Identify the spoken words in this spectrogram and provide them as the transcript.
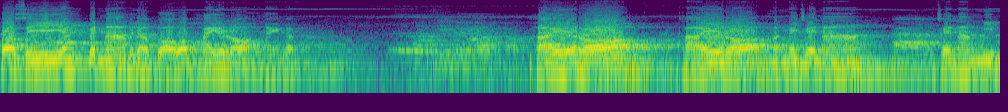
ข้อสี่ยังเป็นน้ำไปแล้วบอกว่าไพเราะไงครับไพเราะไพเราะมันไม่ใช่น้ำไม่ใช่น้ำมิ้ม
